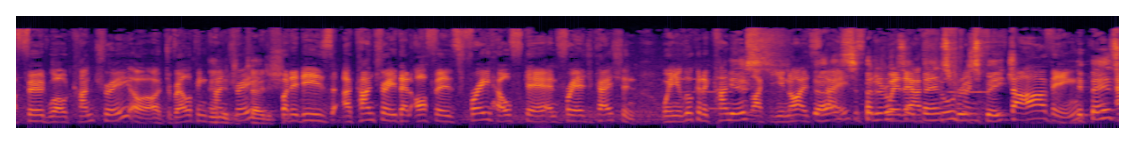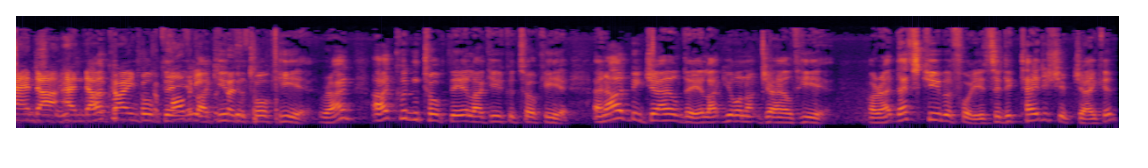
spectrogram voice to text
a third world country or a developing And a country, but it is a country that offers free healthcare and free education. When you look at a country Yes, like the United does, States, where there are children speech. starving and uh, and uh, going talk to there poverty like you can talk here, right? I couldn't talk there like you could talk here, and I'd be jailed there like you're not jailed here. All right, that's Cuba for you. It's a dictatorship, Jacob.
